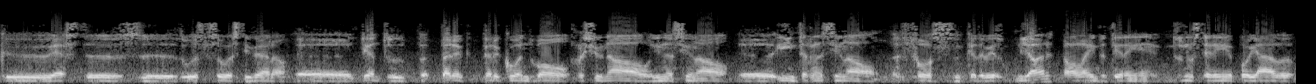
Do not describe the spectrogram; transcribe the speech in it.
que estas uh, duas pessoas tiveram uh, dentro para, para que o handball regional e nacional uh, e internacional fosse cada vez melhor, para além de, terem, de nos terem apoiado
